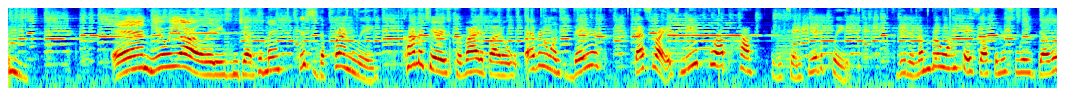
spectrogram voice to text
and here we are, ladies and gentlemen. This is the Friend League. Commentary is provided by the, everyone's favorite. That's right, it's me, Flop Hoppington, here to please. To be the number one face-off in this league that we're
